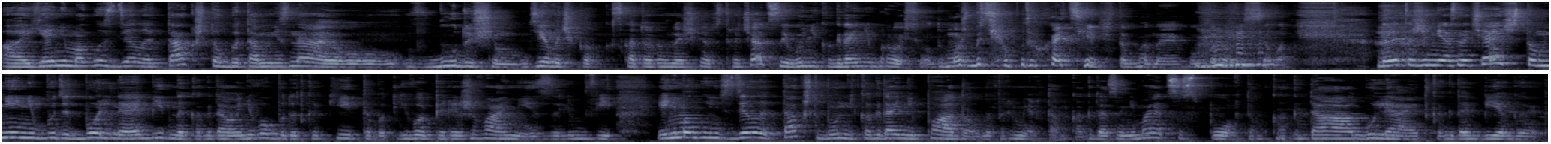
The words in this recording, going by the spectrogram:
Я не могу сделать так, чтобы там, не знаю, в будущем девочка, с которой он начнет встречаться, его никогда не бросила. Да, может быть, я буду хотеть, чтобы она его бросила. Но это же не означает, что мне не будет больно и обидно, когда у него будут какие-то вот его переживания из-за любви. Я не могу сделать так, чтобы он никогда не падал, например, там, когда занимается спортом, когда гуляет, когда бегает.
